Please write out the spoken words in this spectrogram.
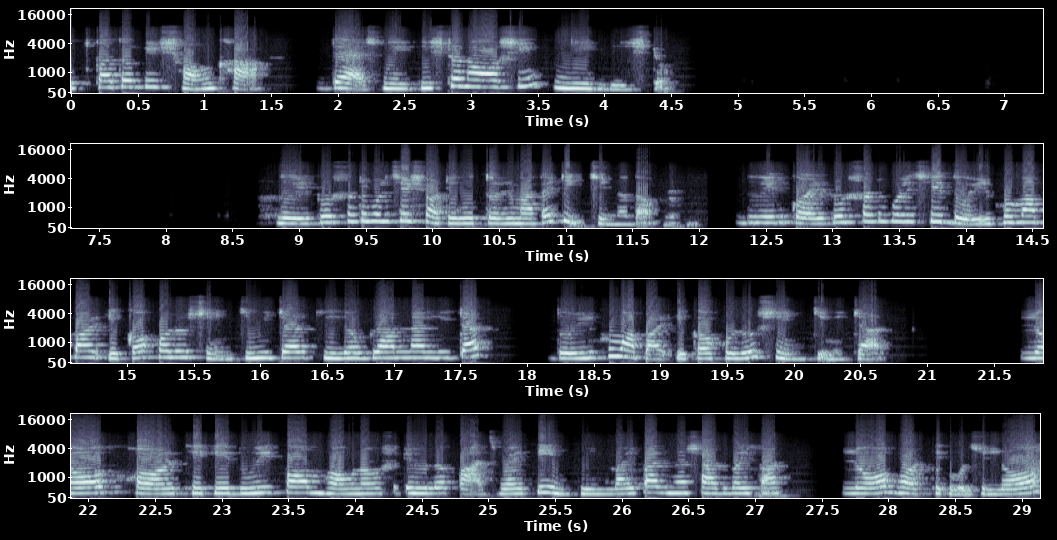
উৎপাদকের সংখ্যা ড্যাশ নির্দিষ্ট না অসীম, নির্দিষ্ট। দুইয়ের প্রশ্নটি বলেছে, সঠিক উত্তরের মাথায় টিক চিহ্ন দাও। দুইয়ের কয়ের প্রশ্নটি বলেছে দৈর্ঘ্য মাপার একক হলো সেন্টিমিটার কিলোগ্রাম না লিটার? দৈর্ঘ্য মাপার একক হলো সেন্টিমিটার। লব, হর থেকে দুই কম ভগ্নাংশটি হলো পাঁচ বাই তিন তিন বাই পাঁচ না সাত বাই পাঁচ? লব, হর থেকে বলছি, লব,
